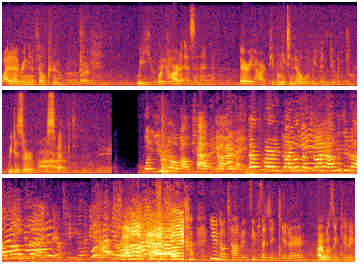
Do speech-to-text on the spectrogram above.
Why did I bring in a film crew? We work hard at SNN. Very hard. People need to know what we've been doing. We deserve respect. What do you know about cats, guys? They're furry bundles of joy. How could you not love them? They were taking over the Shut up, Ashley! You know Thomas, he's such a kidder. I wasn't kidding.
